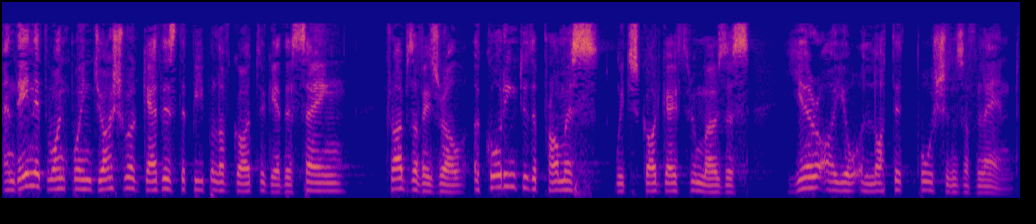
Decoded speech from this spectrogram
And then at one point, Joshua gathers the people of God together, saying, Tribes of Israel, according to the promise which God gave through Moses, here are your allotted portions of land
